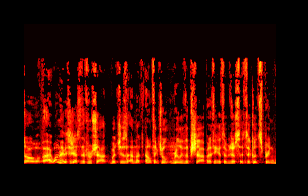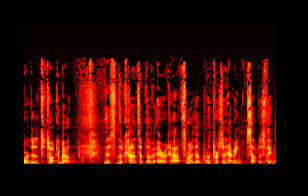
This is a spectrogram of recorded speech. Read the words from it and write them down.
So I want to maybe suggest a different shot, which is I'm not, I don't think it's really the shot, but I think it's a, just it's a good springboard to, to, talk about this the concept of erech atzma, the, the person having self-esteem.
